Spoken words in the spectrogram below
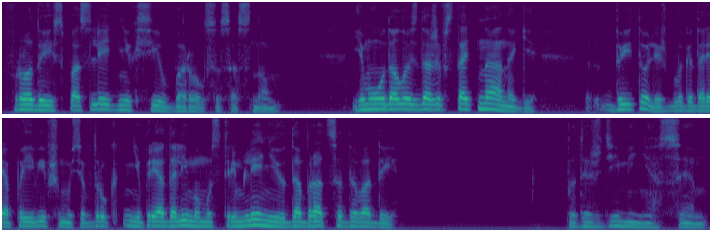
Фродо из последних сил боролся со сном. Ему удалось даже встать на ноги — да и то лишь благодаря появившемуся вдруг непреодолимому стремлению добраться до воды. «Подожди меня, Сэм»,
